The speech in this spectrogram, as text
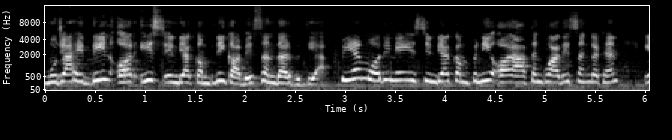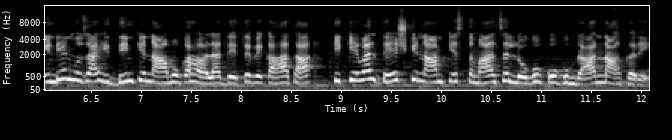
मुजाहिदीन और ईस्ट इंडिया कंपनी का भी संदर्भ दिया। पीएम मोदी ने ईस्ट इंडिया कंपनी और आतंकवादी संगठन इंडियन मुजाहिदीन के नामों का हवाला देते हुए कहा था कि केवल देश के नाम के इस्तेमाल से लोगों को गुमराह ना करे।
